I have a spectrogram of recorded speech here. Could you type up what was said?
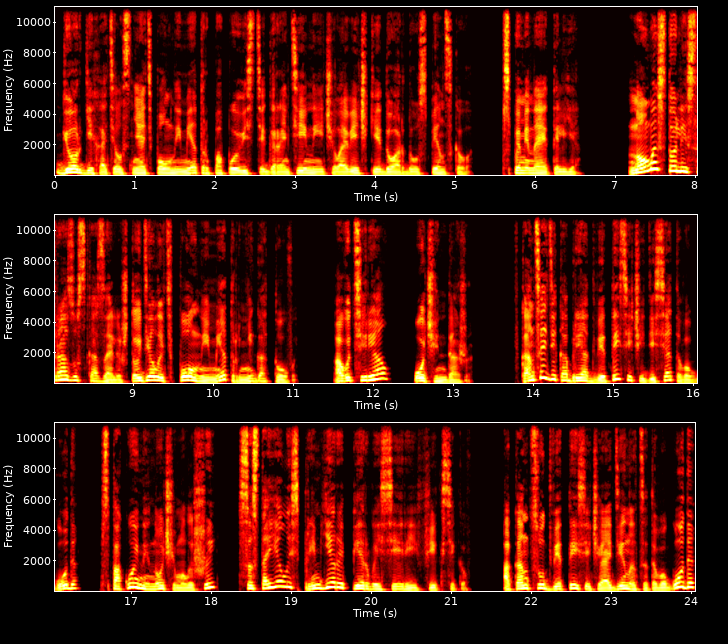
Георгий хотел снять полный метр по повести «Гарантийные человечки» Эдуарда Успенского, вспоминает Илья. Но мы с Толей сразу сказали, что делать полный метр не готовы. А вот сериал очень даже. В конце декабря 2010 года в «Спокойной ночи, малыши» состоялась премьера первой серии «Фиксиков», а к концу 2011 года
